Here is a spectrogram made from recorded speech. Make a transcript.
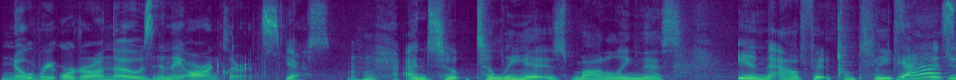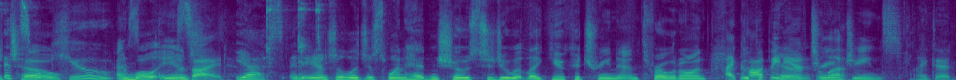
no reorder on those, and they are on clearance. Yes. Mm-hmm. And Ta- Talia is modeling this in the outfit complete from head Yes, to toe. it's so cute. And while Angela, yes, and Angela just went ahead and chose to do it like you, Katrina, and throw it on I with copied a pair Angela. of dream jeans. I did.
